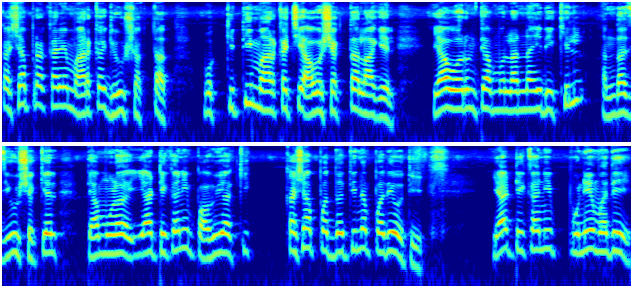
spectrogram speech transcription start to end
कशा प्रकारे मार्क घेऊ शकतात व किती मार्काची आवश्यकता लागेल यावरून त्या मुलांनाही देखील अंदाज येऊ शकेल. त्यामुळं या ठिकाणी पाहूया की कशा पद्धतीनं पदे होती. या ठिकाणी पुणेमध्ये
